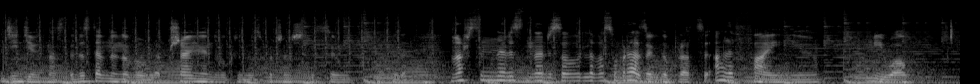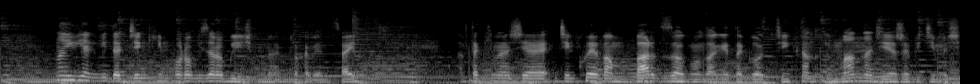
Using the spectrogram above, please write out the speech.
Dzień 19. Dostępne nowe ulepszenie, dwukrotnie rozpocząć śledztwo. Wasz syn narys narysował dla was obrazek do pracy, ale fajnie. Miło. No i jak widać, dzięki Imporowi zarobiliśmy nawet trochę więcej. A w takim razie dziękuję wam bardzo za oglądanie tego odcinka no i mam nadzieję, że widzimy się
